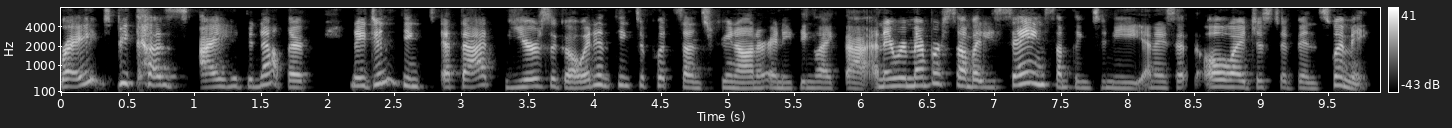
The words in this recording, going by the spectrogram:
right? Because I had been out there and I didn't think at that years ago, I didn't think to put sunscreen on or anything like that. And I remember somebody saying something to me and I said, Oh, I just have been swimming.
